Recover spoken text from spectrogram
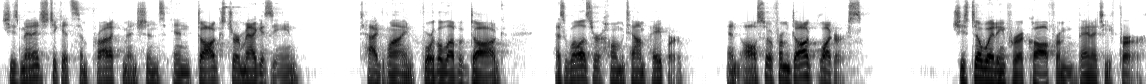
she's managed to get some product mentions in Dogster magazine, tagline for the love of dog, as well as her hometown paper, and also from dog bloggers. She's still waiting for a call from Vanity Fur.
